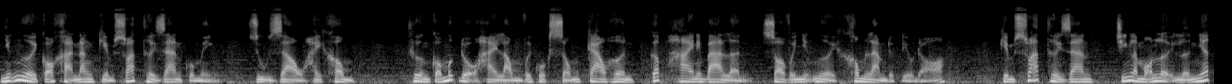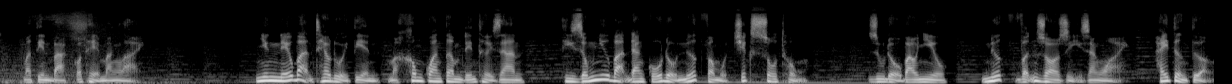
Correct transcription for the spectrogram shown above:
những người có khả năng kiểm soát thời gian của mình, dù giàu hay không, thường có mức độ hài lòng với cuộc sống cao hơn gấp 2 đến 3 lần so với những người không làm được điều đó. Kiểm soát thời gian chính là món lợi lớn nhất mà tiền bạc có thể mang lại. Nhưng nếu bạn theo đuổi tiền mà không quan tâm đến thời gian thì giống như bạn đang cố đổ nước vào một chiếc xô thùng. Dù đổ bao nhiêu, nước vẫn dò dỉ ra ngoài. Hãy tưởng tượng,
